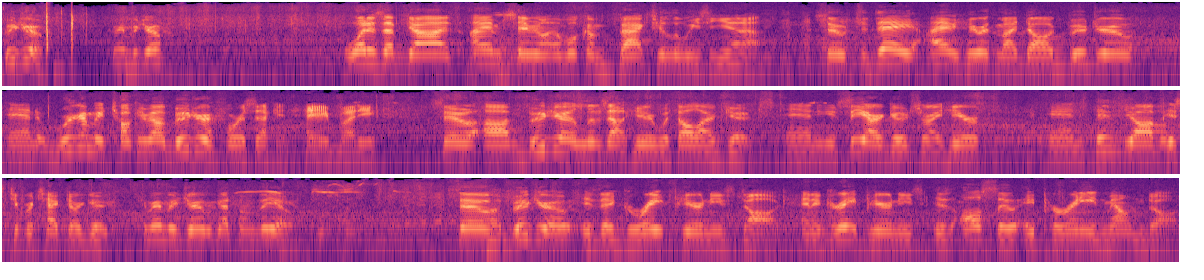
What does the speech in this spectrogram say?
Boudreaux, come here, Boudreaux. What is up, guys? I am Samuel, and welcome back to Louisiana. So today, I am here with my dog, Boudreaux, and we're gonna be talking about Boudreaux for a second. Hey, buddy. So, uh, Boudreaux lives out here with all our goats, and you can see our goats right here, and his job is to protect our goats. Come here, Boudreaux, we got some video. So, Boudreaux is a Great Pyrenees dog, and a Great Pyrenees is also a Pyrenean mountain dog.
